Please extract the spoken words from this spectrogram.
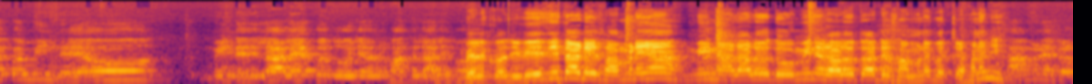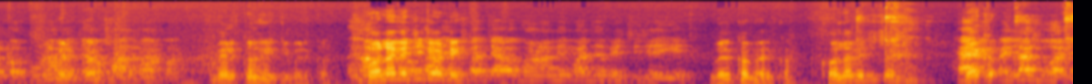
ਕੋਈ ਮਹੀਨੇ ਉਹ ਮਹੀਨੇ ਦੀ ਲਾ ਲਿਆ ਕੋਈ 2000 ਦਿਨ ਵੱਧ ਲਾ ਲੇ ਬਿਲਕੁਲ ਜੀ। ਵੀਰ ਜੀ ਤੁਹਾਡੇ ਸਾਹਮਣੇ ਆ ਮਹੀਨਾ ਲਾ ਲਓ 2 ਮਹੀਨੇ ਲਾ ਲਓ ਤੁਹਾਡੇ ਸਾਹਮਣੇ ਬੱਚਾ ਹਨਾ ਜੀ? ਸਾਹਮਣੇ ਬਿਲਕੁਲ ਪੂਰਾ ਬਿਲਕੁਲ ਬੱਚਾ ਵਿਖਾ ਦੇਣਾ ਆਪਾਂ। ਬਿਲਕੁਲ ਵੀਰ ਜੀ ਬਿਲਕੁਲ। ਖੋਲੋ ਵੀਰ ਜੀ ਝੋਟੀ। ਬੱਚਾ ਵਿਖਾਉਣਾ ਦੀ ਮੱਝ ਵੇਚੀ ਜਾਈਏ। ਬਿਲਕੁਲ ਬਿਲਕੁਲ। ਖੋਲੋ ਵੀਰ ਜੀ ਝੋਟੀ। ਹੈ ਦੇਖ। ਪਹਿਲਾ ਸੂਆ ਜੀ।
